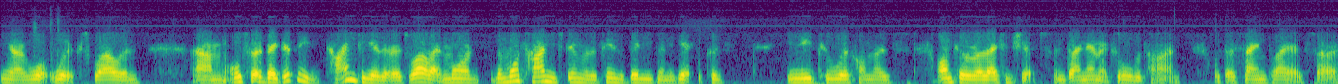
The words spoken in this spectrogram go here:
you know, what works well and. Um, also, they just need time together as well. Like more, the more time you spend with the team, the better you're going to get because you need to work on those onto relationships and dynamics all the time with those same players. So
